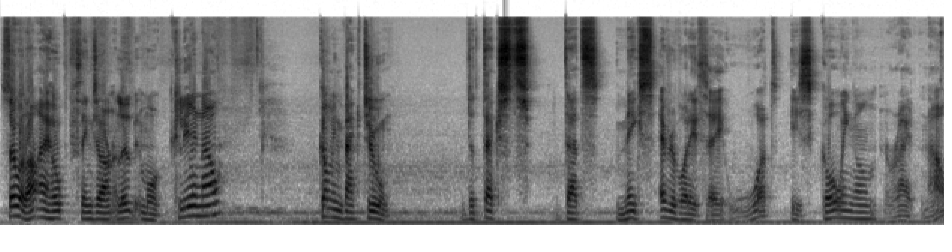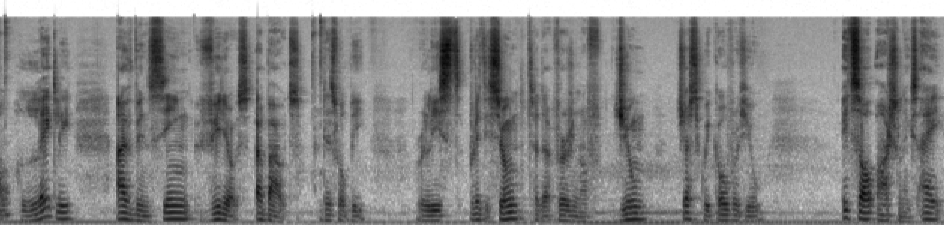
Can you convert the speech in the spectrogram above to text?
So well, I hope things are a little bit more clear now. Coming back to the text that makes everybody say, what is going on right now? Lately, I've been seeing videos about, this will be released pretty soon, to the version of June, just a quick overview. It's all ArchLinux. I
